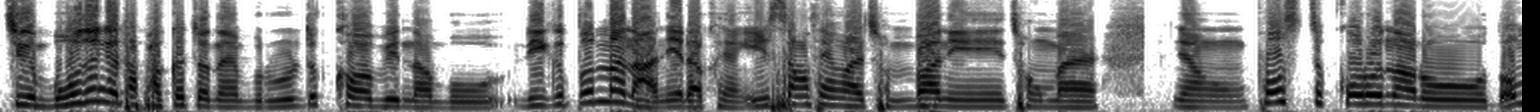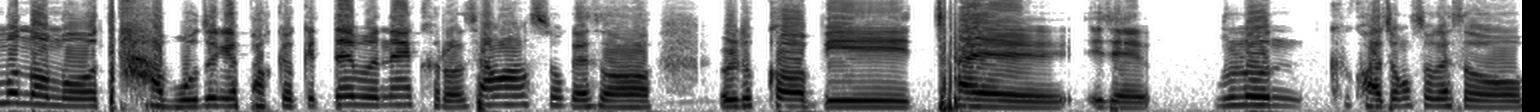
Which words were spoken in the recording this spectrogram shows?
지금 모든 게 다 바뀌었잖아요. 뭐 롤드컵이나 뭐 리그뿐만 아니라 그냥 일상생활 전반이 정말 그냥 포스트 코로나로 너무너무 다 모든 게 바뀌었기 때문에 그런 상황 속에서 롤드컵이 잘 이제 물론 그 과정 속에서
